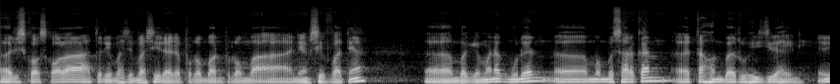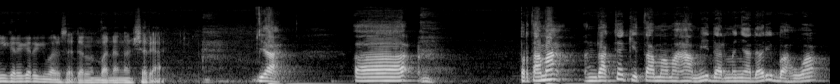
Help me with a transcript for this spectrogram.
uh, di sekolah-sekolah atau di masjid-masjid ada perlombaan-perlombaan yang sifatnya bagaimana kemudian membesarkan tahun baru hijriah ini. Ini kira-kira gimana Ustaz dalam pandangan syariat? Ya, uh, pertama hendaknya kita memahami dan menyadari bahwa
